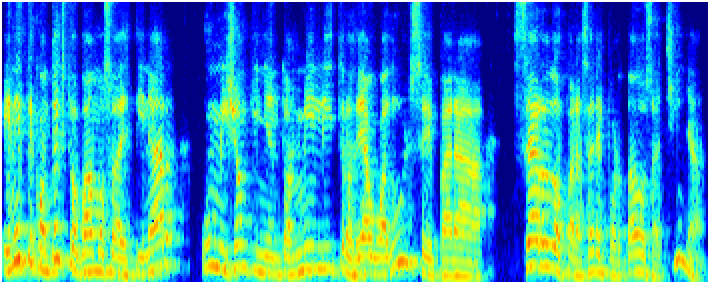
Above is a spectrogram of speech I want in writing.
en este contexto vamos a destinar 1.500.000 litros de agua dulce para cerdos para ser exportados a China.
